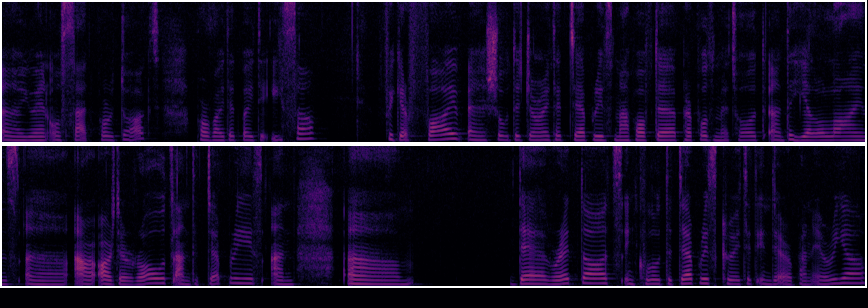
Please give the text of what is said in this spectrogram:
uh, UNOSAT product provided by the ESA. Figure 5 uh, shows the generated debris map of the purpose method and the yellow lines uh, are, are the roads and the debris and um, the red dots include the debris created in the urban area.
